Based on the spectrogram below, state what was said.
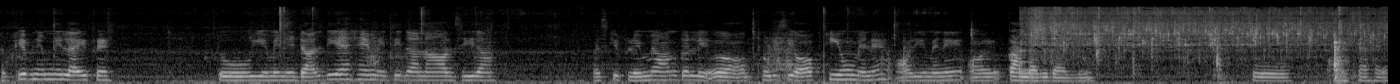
सबकी अपनी अपनी लाइफ है। तो ये मैंने डाल दिया है मेथी दाना और ज़ीरा। इसकी फ्लेम में ऑन कर ले थोड़ी सी ऑफ़ की हूँ मैंने और ये मैंने और कांदा भी डाल दिया। तो ऐसा है।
